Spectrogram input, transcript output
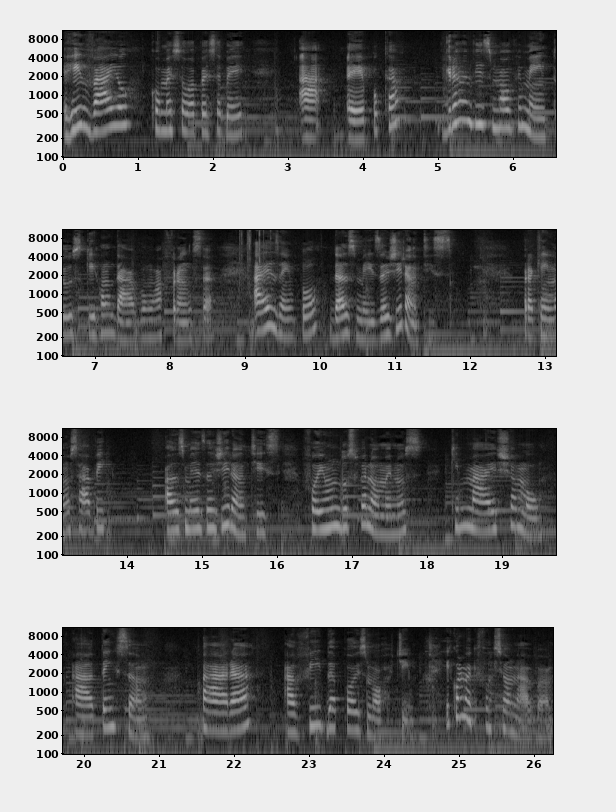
Rivaio começou a perceber a época grandes movimentos que rondavam a França, a exemplo das mesas girantes. Para quem não sabe, as mesas girantes foi um dos fenômenos que mais chamou a atenção para a vida pós-morte. E como é que funcionava?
